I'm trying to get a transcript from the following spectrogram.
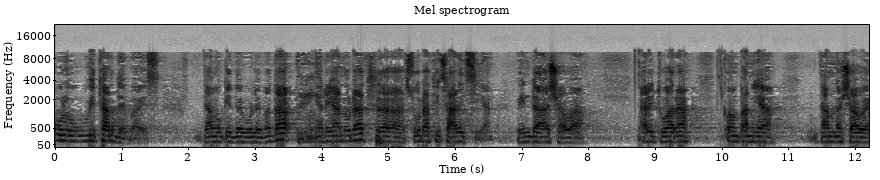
უვითარდება ეს დამოკიდებულება და რეალურად სურათიც არიციან, ვინ დააშავა არის თუ არა კომპანია დამნაშავე,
